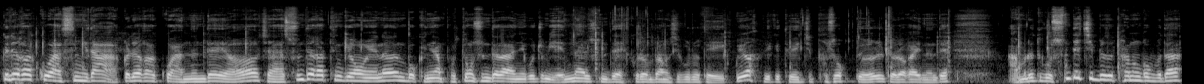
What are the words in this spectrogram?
끓여갖고 왔습니다. 끓여갖고 왔는데요. 자, 순대 같은 경우에는 뭐 그냥 보통 순대가 아니고 좀 옛날 순대 그런 방식으로 되어 있고요. 이렇게 돼지 부속들 들어가 있는데 아무래도 그 순대집에서 파는 것보다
